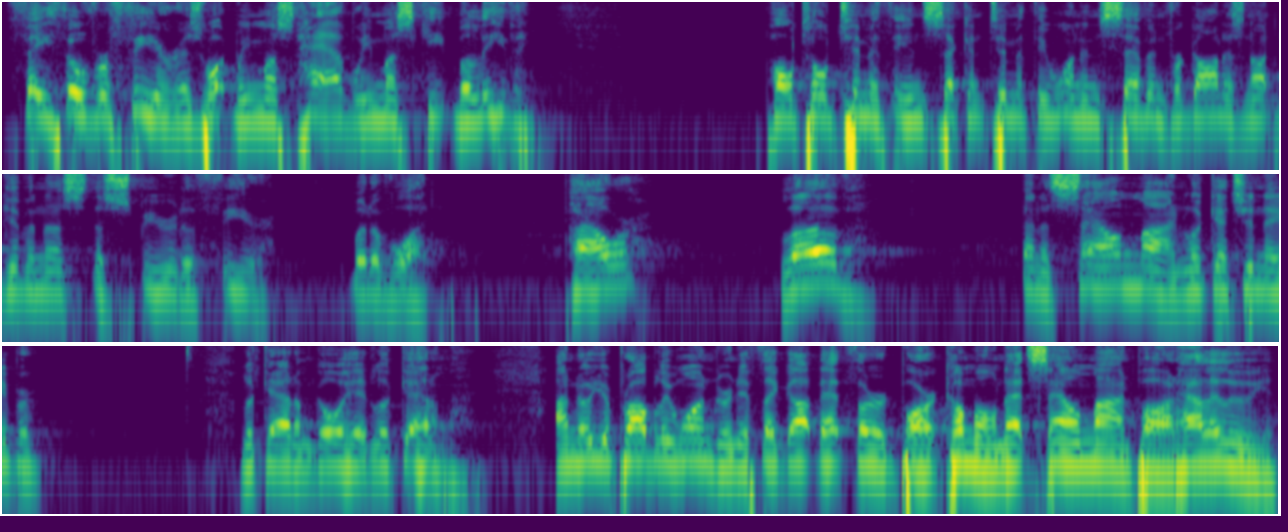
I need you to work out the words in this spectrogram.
Faith over fear is what we must have. We must keep believing. Paul told Timothy in 2 Timothy 1 and 7 For God has not given us the spirit of fear, but of what? Power, love, and a sound mind. Look at your neighbor. Look at him. Go ahead, look at him. I know you're probably wondering if they got that third part. Come on, that sound mind part. Hallelujah.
